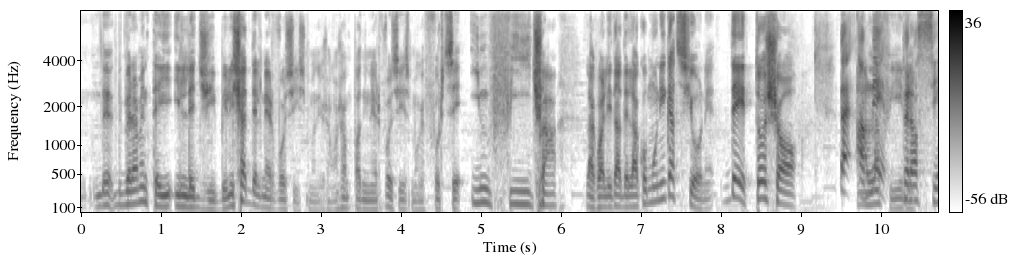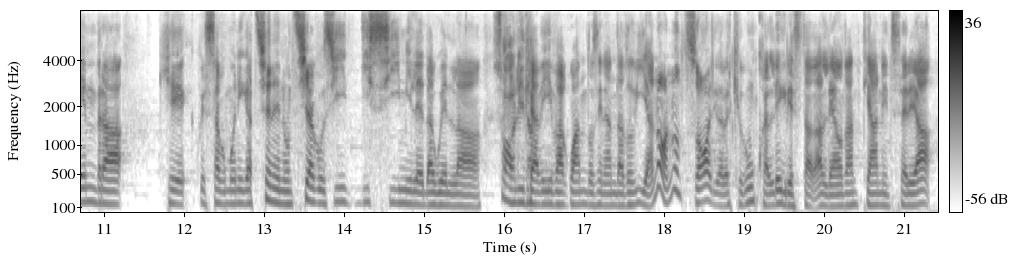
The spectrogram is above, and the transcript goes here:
de- veramente illeggibili. C'è del nervosismo, diciamo, c'è un po' di nervosismo che forse inficia la qualità della comunicazione. Detto ciò, Beh, a Alla me fine. però sembra che questa comunicazione non sia così dissimile da quella che Solida. aveva quando se n'è andato via. No, non solida, perché comunque Allegri è stato allenato tanti anni in Serie A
